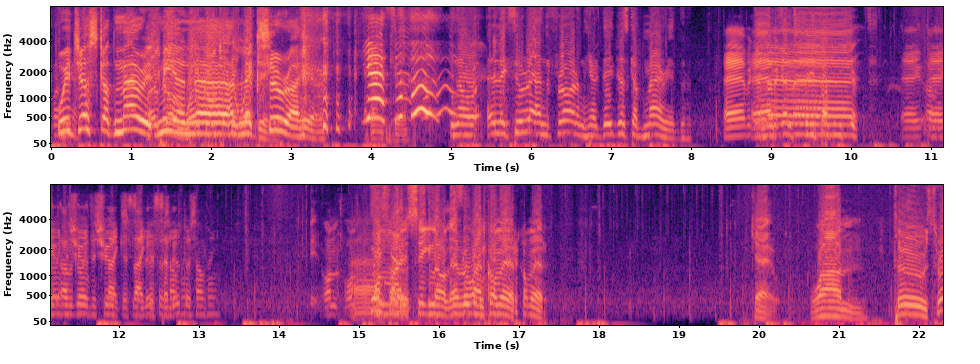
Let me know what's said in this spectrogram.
one We just got married, me and welcome to uh, Lexura here. Yes, woohoo! You know, Alexura and Floran here, they just got married. Uh, we Uh, can, that's pretty uh, uh, I was going to shoot like a salute, or, salute or something. On, on, Yeah, on my signal, everyone come here, come here. Okay, one, two, three.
